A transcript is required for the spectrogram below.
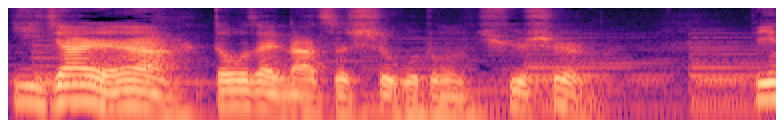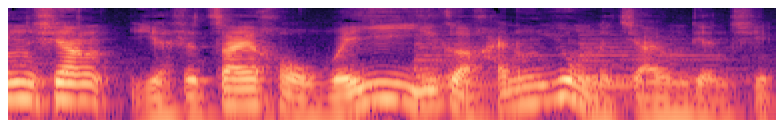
一家人啊都在那次事故中去世了。冰箱也是灾后唯一一个还能用的家用电器。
